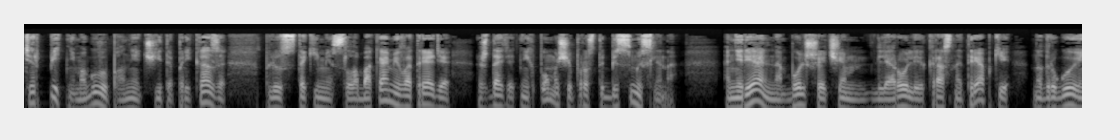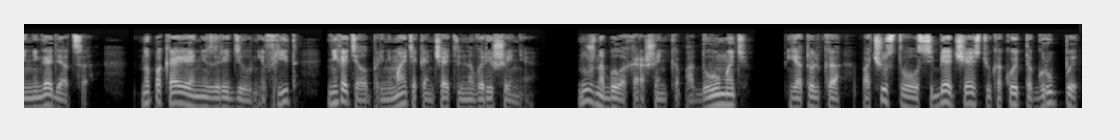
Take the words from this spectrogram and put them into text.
Терпеть не могу выполнять чьи-то приказы, плюс с такими слабаками в отряде ждать от них помощи просто бессмысленно. Они реально больше, чем для роли красной тряпки, на другое не годятся. Но пока я не зарядил нефрит, не хотел принимать окончательного решения. Нужно было хорошенько подумать, я только почувствовал себя частью какой-то группы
